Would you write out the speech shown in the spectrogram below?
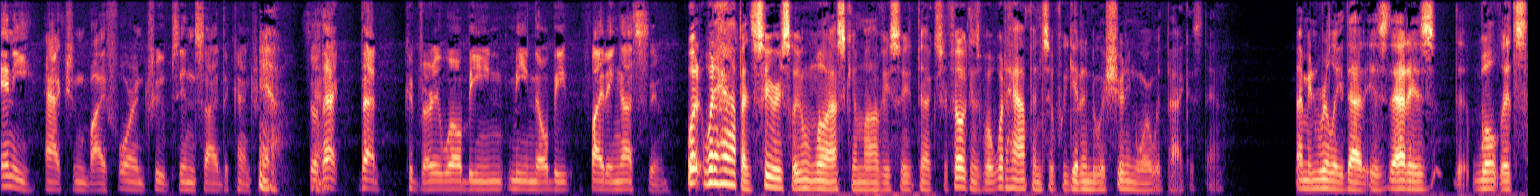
any action by foreign troops inside the country. Yeah, So yeah. that that could very well be, mean they'll be fighting us soon. What what happens seriously? and We'll ask him obviously, Dexter Filkins. But what happens if we get into a shooting war with Pakistan? I mean, really, that is that is well, it's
